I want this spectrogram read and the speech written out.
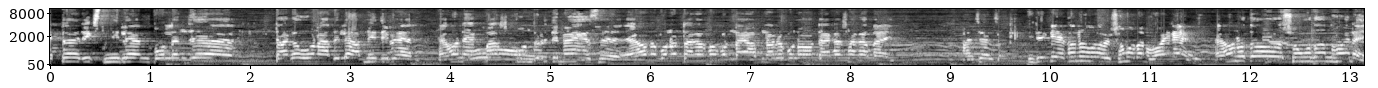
একটা রিস্ক নিলেন, বললেন যে টাকা ও না দিলে আপনি দিবেন। এখন এক মাস পনেরো দিন হয়ে গেছে এখনও কোনো টাকা খবর নাই আপনারও কোনো টাকা শাখা নাই। আচ্ছা আচ্ছা এটা কি এখনও সমাধান হয় নাই? এখনও তো সমাধান হয় নাই।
